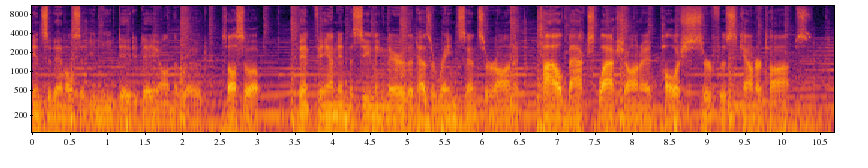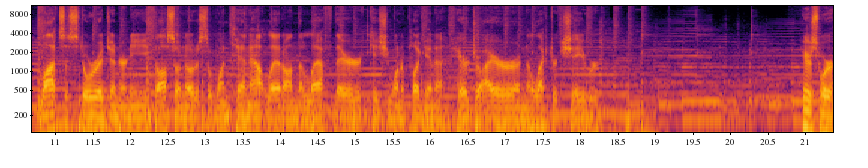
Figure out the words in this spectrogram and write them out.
incidentals that you need day to day on the road. It's also a vent fan in the ceiling there that has a rain sensor on it, tiled backsplash on it, polished surface countertops, Lots of storage underneath. Also notice the 110 outlet on the left there in case you want to plug in a hair dryer or an electric shaver. Here's where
